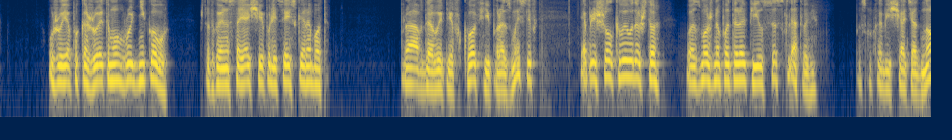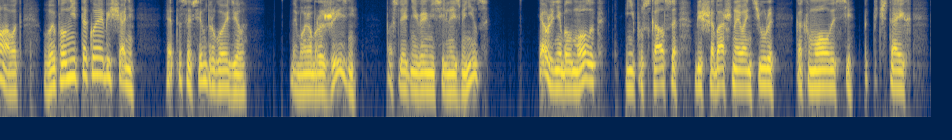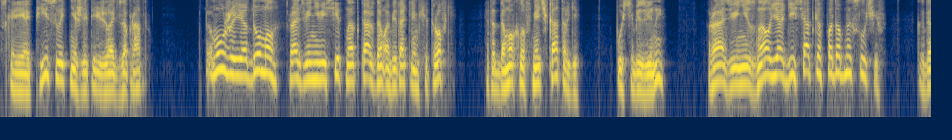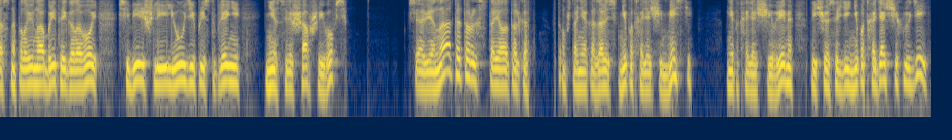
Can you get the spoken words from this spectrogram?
Уже я покажу этому Рудникову, что такое настоящая полицейская работа. Правда, выпив кофе и поразмыслив, я пришел к выводу, что возможно, поторопился с клятвами, поскольку обещать одно, а вот выполнить такое обещание — это совсем другое дело. Да и мой образ жизни в последнее время сильно изменился. Я уже не был молод и не пускался в бесшабашные авантюры, как в молодости, предпочитая их скорее описывать, нежели переживать взаправду. К тому же я думал, разве не висит над каждым обитателем хитровки этот домоклов меч каторги, пусть и без вины? Разве не знал я десятков подобных случаев, когда с наполовину обритой головой в Сибирь шли люди, преступлений не совершавшие вовсе? Вся вина которых стояла только в том, что они оказались в неподходящем месте, в неподходящее время, да еще среди неподходящих людей,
